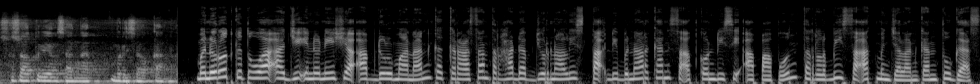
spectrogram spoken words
sesuatu yang sangat merisaukan Menurut Ketua Aji Indonesia Abdul Manan, kekerasan terhadap jurnalis tak dibenarkan saat kondisi apa pun, terlebih saat menjalankan tugas.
